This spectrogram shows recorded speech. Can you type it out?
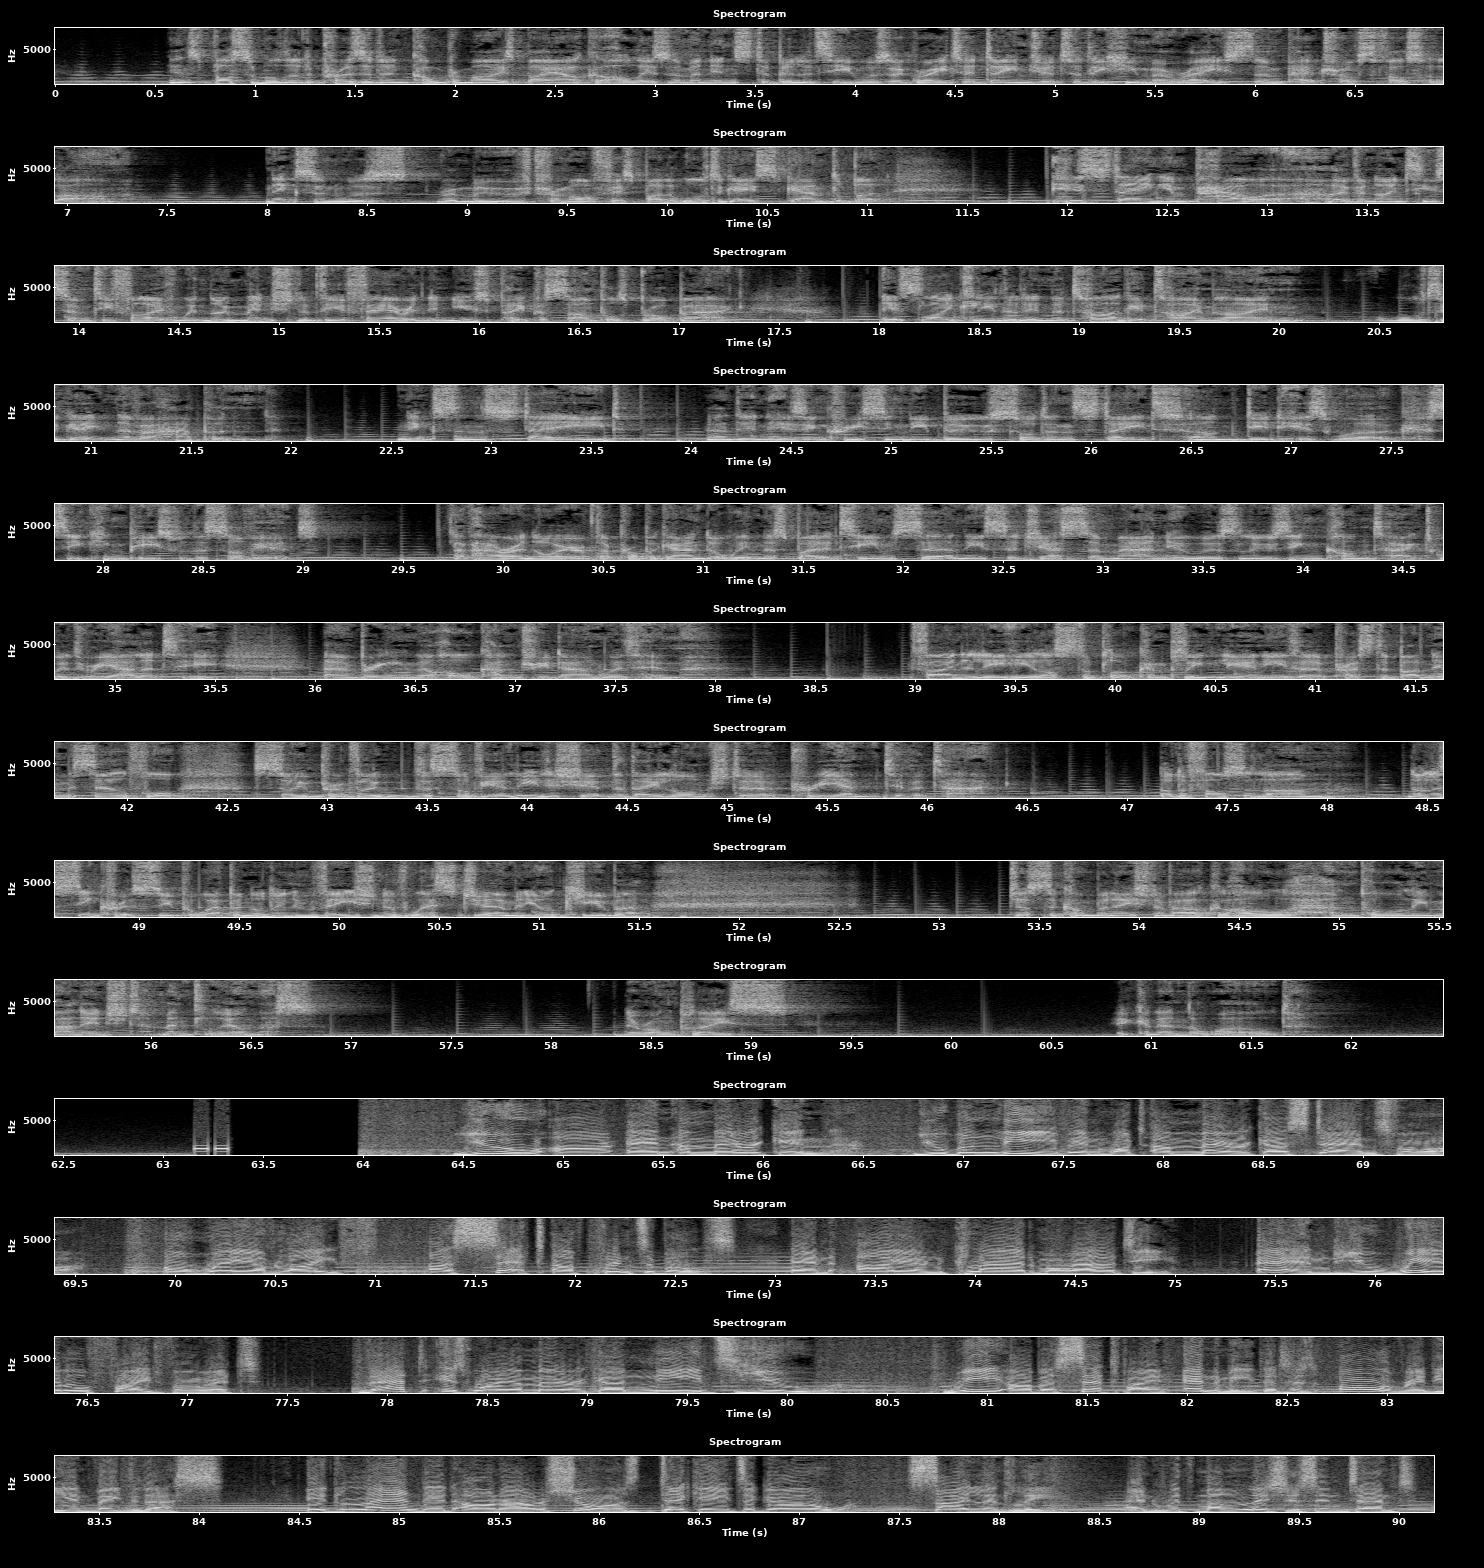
It's possible that a president compromised by alcoholism and instability was a greater danger to the human race than Petrov's false alarm. Nixon was removed from office by the Watergate scandal, but his staying in power over 1975 and with no mention of the affair in the newspaper samples brought back, it's likely that in the target timeline, Watergate never happened. Nixon stayed, and in his increasingly booze sodden state, undid his work, seeking peace with the Soviets. The paranoia of the propaganda witnessed by the team certainly suggests a man who was losing contact with reality and bringing the whole country down with him. Finally, he lost the plot completely and either pressed the button himself or so provoked the Soviet leadership that they launched a preemptive attack. Not a false alarm, not a secret superweapon, not an invasion of West Germany or Cuba. Just a combination of alcohol and poorly managed mental illness. In the wrong place, it can end the world. You are an American. You believe in what America stands for a way of life, a set of principles, an ironclad morality, and you will fight for it. That is why America needs you. We are beset by an enemy that has already invaded us. It landed on our shores decades ago, silently and with malicious intent.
